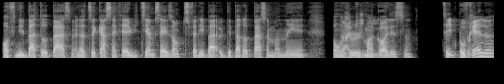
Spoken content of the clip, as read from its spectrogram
on finit le Battle Pass. Mais là, tu sais, quand ça fait la huitième saison que tu fais des, des Battle Pass, à un moment donné, ton Ouais, jeu, je m'en calisse, là. Tu sais, pour vrai, là,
